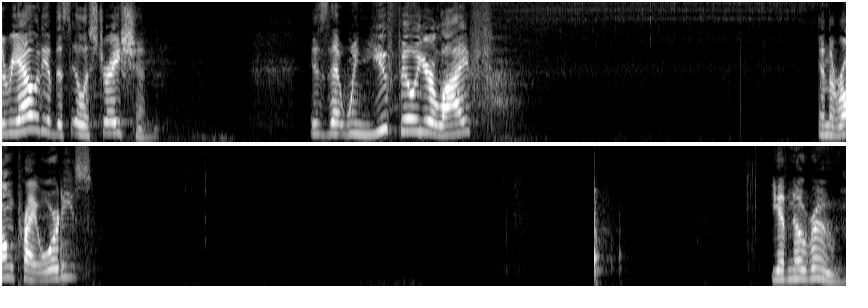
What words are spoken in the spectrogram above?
the reality of this illustration is that when you fill your life in the wrong priorities, you have no room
